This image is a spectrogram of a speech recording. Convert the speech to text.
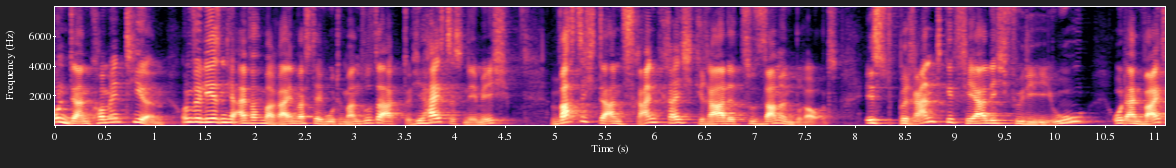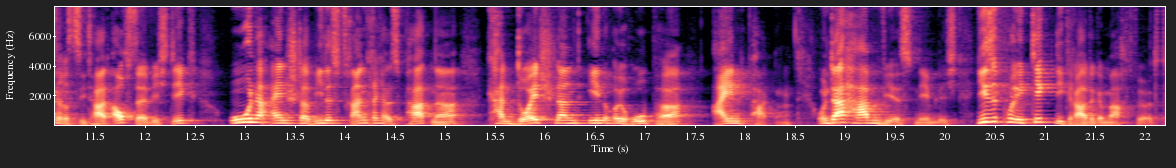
und dann kommentieren. Und wir lesen hier einfach mal rein, was der gute Mann so sagte. Hier heißt es nämlich, was sich da in Frankreich gerade zusammenbraut, ist brandgefährlich für die EU. Und ein weiteres Zitat, auch sehr wichtig, ohne ein stabiles Frankreich als Partner kann Deutschland in Europa einpacken. Und da haben wir es nämlich. Diese Politik, die gerade gemacht wird,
